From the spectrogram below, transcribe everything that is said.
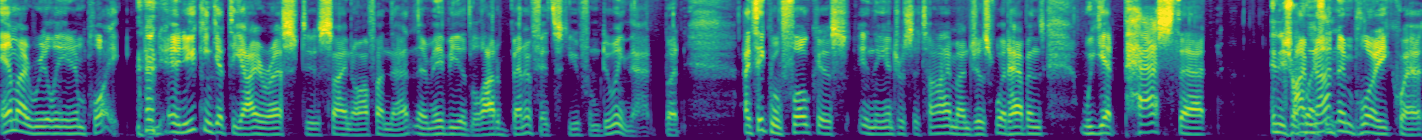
am I really an employee? and, and, you can get the IRS to sign off on that, and there may be a lot of benefits to you from doing that. But I think we'll focus, in the interest of time, on just what happens. We get past that initial I'm question. not an employee que-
